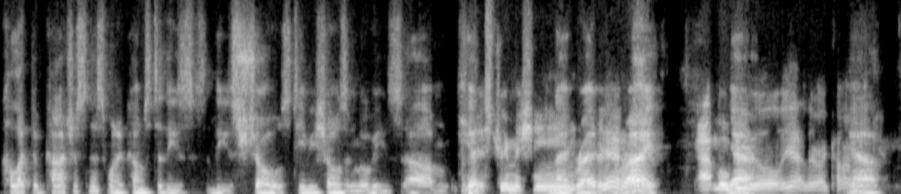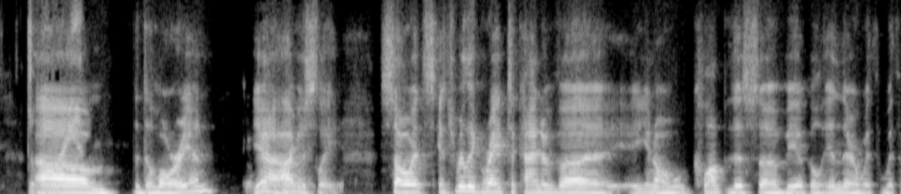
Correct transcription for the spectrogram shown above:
collective consciousness when it comes to these these shows, TV shows, and movies. Um, kit, Mystery Machine, Knight Rider, yeah, right? Batmobile, yeah, they're iconic. Yeah. DeLorean. um the delorean yeah obviously so it's it's really great to kind of uh you know clump this uh, vehicle in there with with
